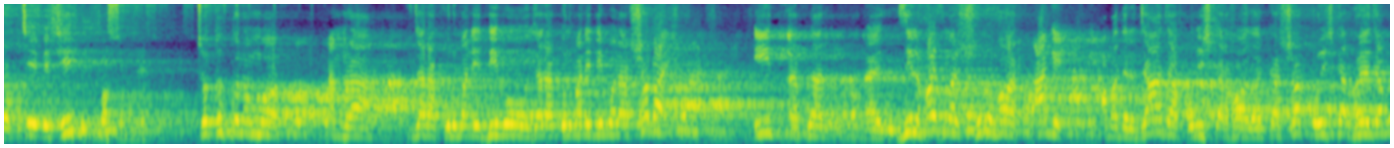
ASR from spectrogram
সবচেয়ে বেশি পছন্দের। চতুর্থ নম্বর, আমরা যারা কোরবানি দিব, যারা কোরবানি দিব না, সবাই ঈদ আপনার জিলহজ মাস শুরু হওয়ার আগে আমাদের যা যা পরিষ্কার হওয়া দরকার, সব পরিষ্কার হয়ে যাব।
